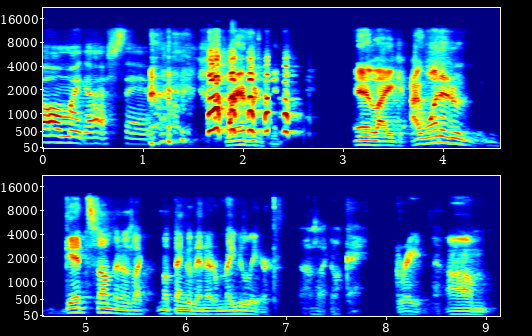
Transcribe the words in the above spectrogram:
Oh my gosh, same. for everything. And like I wanted to get something. I was like, no tengo dinero, maybe later. I was like, okay, great. Um,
